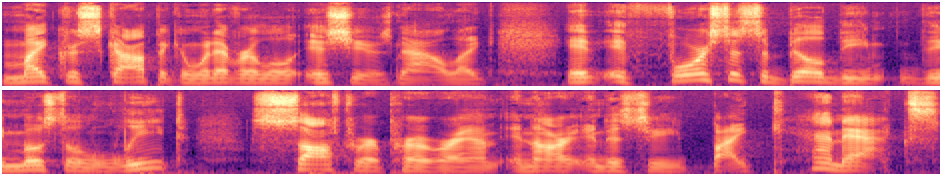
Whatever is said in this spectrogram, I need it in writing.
microscopic and whatever little issues now. Like it, it forced us to build the, the most elite software program in our industry by 10x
